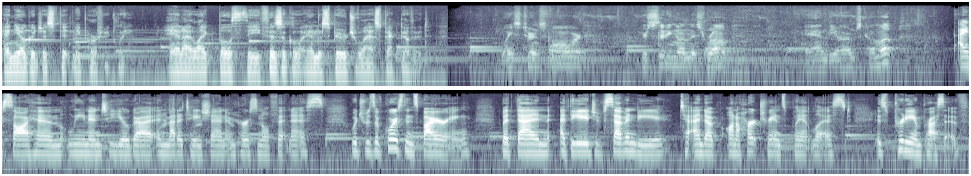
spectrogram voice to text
And yoga just fit me perfectly. And I liked both the physical and the spiritual aspect of it. Waist turns forward, you're sitting on this rump, and the arms come up. I saw him lean into yoga and meditation and personal fitness, which was, of course, inspiring. But then at the age of 70, to end up on a heart transplant list is pretty impressive.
